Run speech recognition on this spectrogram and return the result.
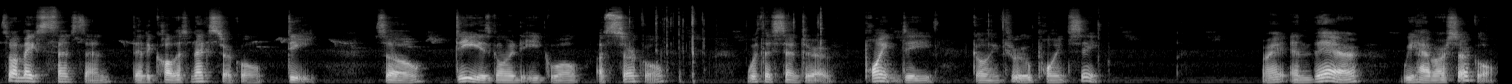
So it makes sense then, then to call this next circle D. So D is going to equal a circle with a center of point D going through point C. Right? And there we have our circle.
